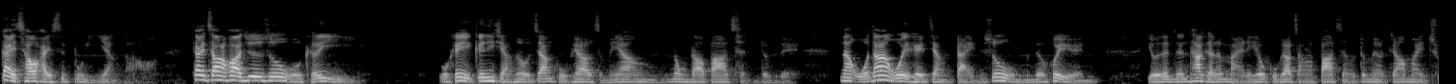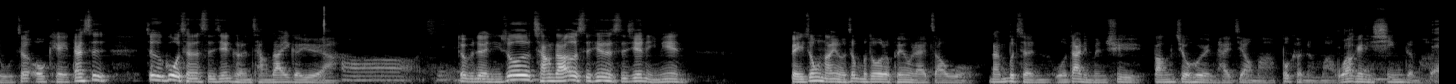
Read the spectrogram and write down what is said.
代操还是不一样的哈。代操的话就是说我可以。我可以跟你讲说，我这张股票怎么样弄到八成，对不对？那我当然我也可以这样带。你说我们的会员，有的人他可能买了以后股票涨了八成，我都没有叫他卖出，这 OK。但是这个过程的时间可能长达一个月啊，哦，是，对不对？你说长达二十天的时间里面，北中南有这么多的朋友来找我，难不成我带你们去帮旧会员抬轿吗？不可能嘛，我要给你新的嘛。对，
